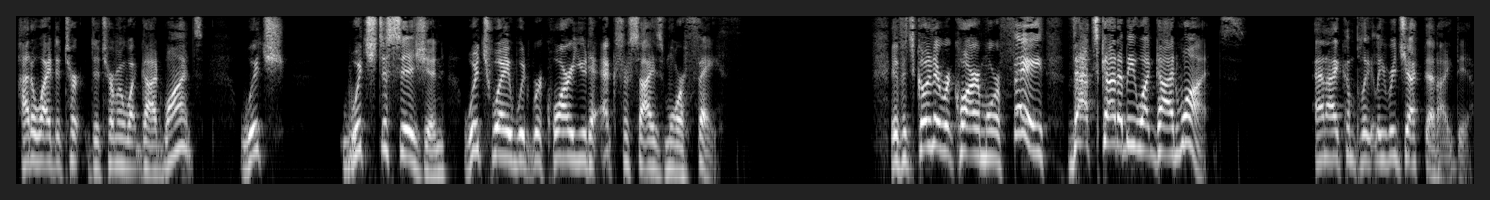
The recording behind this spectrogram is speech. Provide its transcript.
How do I deter- determine what God wants? Which which decision, which way would require you to exercise more faith? If it's going to require more faith, that's got to be what God wants. And I completely reject that idea.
